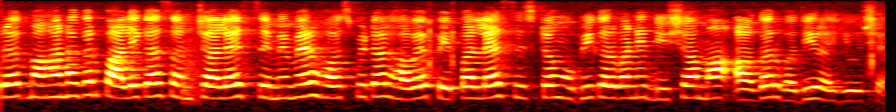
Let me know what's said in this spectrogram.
સુરત મહાનગરપાલિકા સંચાલિત સિમિમેર હોસ્પિટલ હવે પેપરલેસ સિસ્ટમ ઊભી કરવાની દિશામાં આગળ વધી રહ્યું છે.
